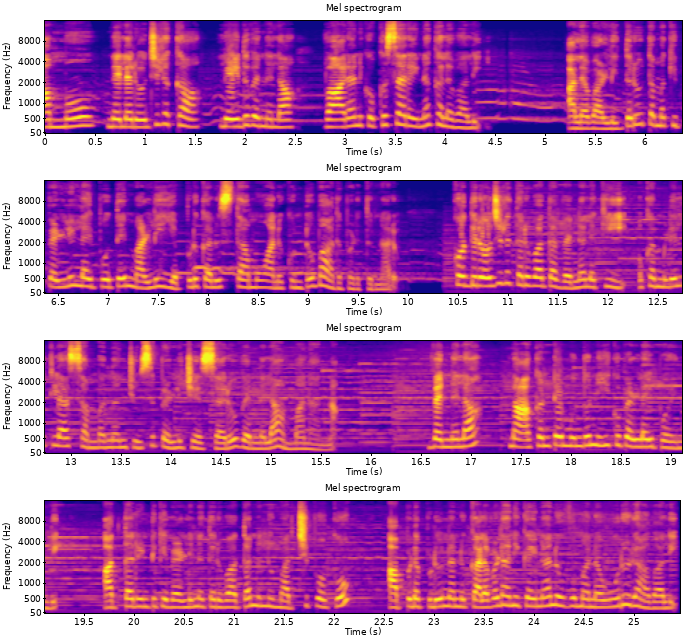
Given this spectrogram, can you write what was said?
అమ్మో నెల రోజులక లేదు వెన్నెల. వారానికి ఒక్కసారైనా కలవాలి. అలా వాళ్ళిద్దరూ తమకి పెళ్ళిళ్ళైపోతే మళ్ళీ ఎప్పుడు కలుస్తామో అనుకుంటూ బాధపడుతున్నారు. కొద్ది రోజుల తరువాత వెన్నెలకి ఒక మిడిల్ క్లాస్ సంబంధం చూసి పెళ్ళి చేశారు వెన్నెల అమ్మా నాన్న. వెన్నెల నాకంటే ముందు నీకు పెళ్ళైపోయింది. అత్తారింటికి వెళ్ళిన తరువాత నన్ను మర్చిపోకు. అప్పుడప్పుడు నన్ను కలవడానికైనా నువ్వు మన ఊరు రావాలి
